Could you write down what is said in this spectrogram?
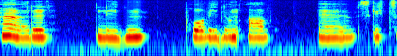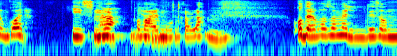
hører lyden på videoen av eh, skritt som går i snø Ja, på vei mot hullet. Mm. Og det var så veldig sånn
